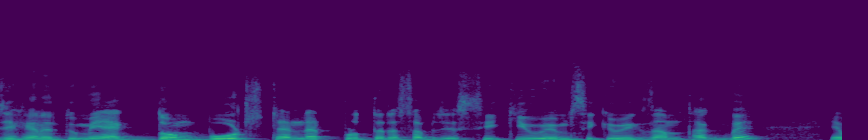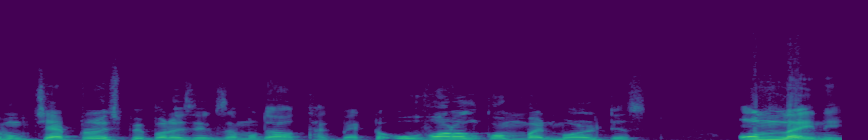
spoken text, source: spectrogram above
যেখানে তুমি একদম বোর্ড স্ট্যান্ডার্ড প্রত্যেকটা সাবজেক্ট সিকিউ এমসিকিউ এক্সাম থাকবে। এবং চ্যাপ্টার ওয়াইজ পেপার ওয়াইজ এক্সামও দেওয়া থাকবে। একটা ওভারঅল কম্বাইন্ড মডেল টেস্ট অনলাইনে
